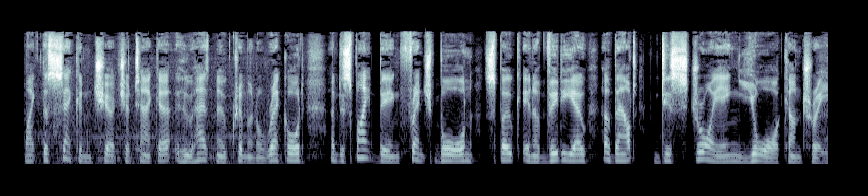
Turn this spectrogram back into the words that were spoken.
like the second church attacker who has no criminal record and, despite being French born, spoke in a video about destroying your country.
